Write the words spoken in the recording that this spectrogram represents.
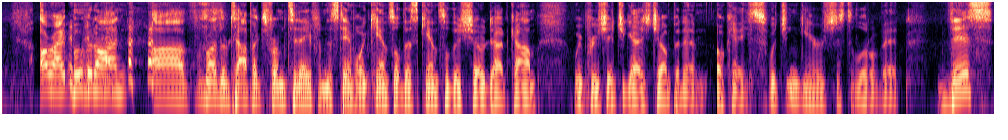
mind. all right, moving on uh, from other topics from today from the standpoint cancel this, cancel this show.com. We appreciate you guys jumping in. Okay, switching gears just a little bit. This,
